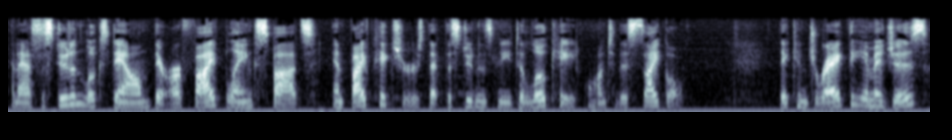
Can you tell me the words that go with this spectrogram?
And as the student looks down, there are five blank spots and five pictures that the students need to locate onto this cycle. They can drag the images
